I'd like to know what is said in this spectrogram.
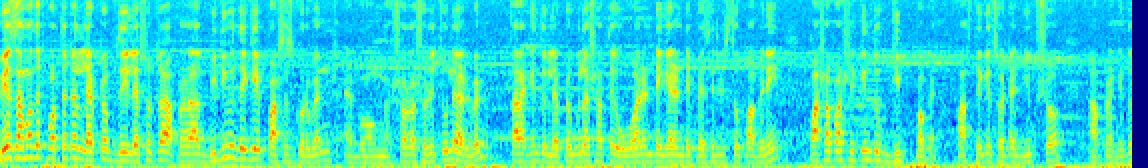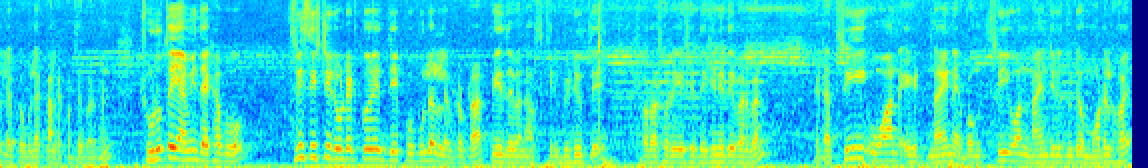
বেশ আমাদের প্রত্যেকটা ল্যাপটপ যে ল্যাপটপটা আপনারা ভিডিও দেখে পারচেস করবেন এবং সরাসরি চলে আসবেন, তারা কিন্তু ল্যাপটপগুলোর সাথে ওয়ারেন্টি গ্যারান্টি ফ্যাসিলিটিস তো পাবেনই। পাশাপাশি কিন্তু গিফট পাবেন। পাঁচ থেকে ছয়টা গিফট সহ আপনারা কিন্তু ল্যাপটপগুলো কালেক্ট করতে পারবেন। শুরুতেই আমি দেখাবো থ্রি সিক্সটি রোটেট করে যে পপুলার ল্যাপটপটা পেয়ে যাবেন আজকের ভিডিওতে। সরাসরি এসে দেখে নিতে পারবেন। এটা থ্রি ওয়ান এইট নাইন এবং থ্রি ওয়ান নাইন জিরো দুটো মডেল হয়।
